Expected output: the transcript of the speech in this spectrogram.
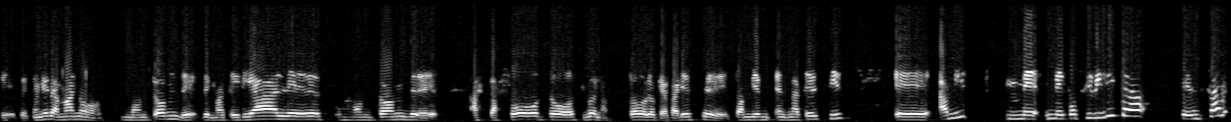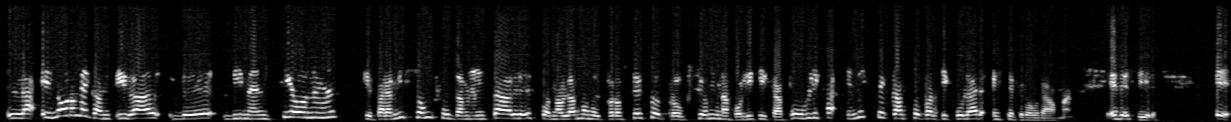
de, tener a mano un montón de, de materiales, un montón de hasta fotos y bueno, todo lo que aparece también en la tesis, eh, a mí me, posibilita pensar la enorme cantidad de dimensiones que para mí son fundamentales cuando hablamos del proceso de producción de una política pública, en este caso particular este programa. Es decir, eh,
